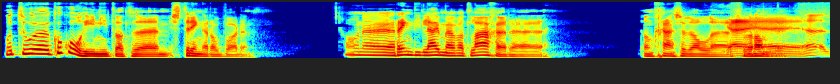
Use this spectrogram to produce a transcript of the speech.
Moet Google hier niet wat strenger op worden? Gewoon reng die lijn maar wat lager dan gaan ze wel uh, veranderen.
